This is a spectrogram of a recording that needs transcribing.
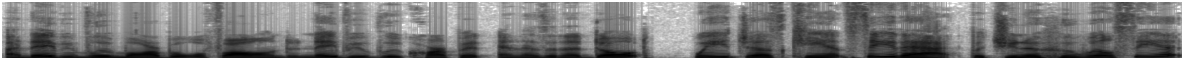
A navy blue marble will fall onto navy blue carpet, and as an adult, we just can't see that. But you know who will see it?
